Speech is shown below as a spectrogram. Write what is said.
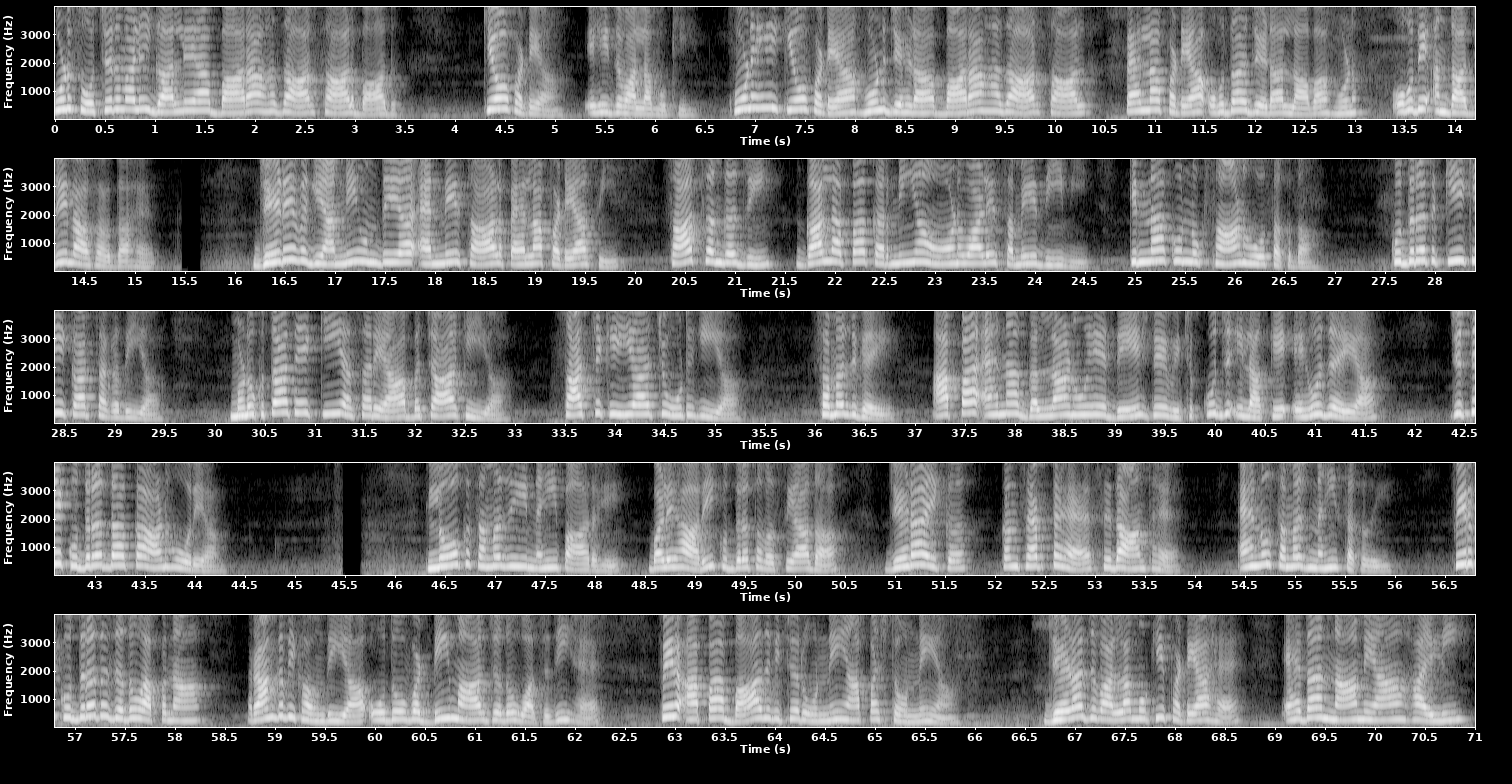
ਹੁਣ ਸੋਚਣ ਵਾਲੀ ਗੱਲ ਆ 12000 ਸਾਲ ਬਾਅਦ ਕਿਉਂ ਫਟਿਆ ਇਹ ਜਵਾਲਾਮੁਖੀ? ਹੁਣ ਹੀ ਕਿਉਂ ਫਟਿਆ? ਹੁਣ ਜਿਹੜਾ 12000 ਸਾਲ ਪਹਿਲਾਂ ਫਟਿਆ ਉਹਦਾ ਜਿਹੜਾ ਲਾਵਾ ਹੁਣ ਉਹਦੇ ਅੰਦਾਜ਼ੇ ਲਾ ਸਕਦਾ ਹੈ। ਜਿਹੜੇ ਵਿਗਿਆਨੀ ਹੁੰਦੇ ਆ, ਐਨੇ ਸਾਲ ਪਹਿਲਾਂ ਫਟਿਆ ਸੀ। ਸਾਧ ਸੰਗਤ ਜੀ, ਗੱਲ ਆਪਾਂ ਕਰਨੀ ਆ ਆਉਣ ਵਾਲੇ ਸਮੇਂ ਦੀ ਵੀ ਕਿੰਨਾ ਕੁ ਨੁਕਸਾਨ ਹੋ ਸਕਦਾ। ਕੁਦਰਤ ਕੀ ਕੀ ਕਰ ਸਕਦੀ ਆ? ਮਨੁੱਖਤਾ ਤੇ ਕੀ ਅਸਰ ਆ? ਬਚਾ ਕੀ ਆ? ਸੱਚ ਕੀ ਆ? ਝੂਠ ਕੀ ਆ? ਸਮਝ ਗਏ। ਆਪਾਂ ਇਹਨਾਂ ਗੱਲਾਂ ਨੂੰ ਇਹ ਦੇਸ਼ ਦੇ ਵਿੱਚ ਕੁਝ ਇਲਾਕੇ ਇਹੋ ਜਿਹੇ ਆ, ਜਿੱਥੇ ਕੁਦਰਤ ਦਾ ਘਾਣ ਹੋ ਰਿਹਾ। ਲੋਕ ਸਮਝ ਹੀ ਨਹੀਂ ਪਾ ਰਹੇ, ਬਲਿਹਾਰੀ ਕੁਦਰਤ ਵਸਿਆ ਦਾ, ਜਿਹੜਾ ਇੱਕ ਕਨਸੈਪਟ ਹੈ, ਸਿਧਾਂਤ ਹੈ। ਇਹਨੂੰ ਸਮਝ ਨਹੀਂ ਸਕਦੇ। ਫਿਰ ਕੁਦਰਤ ਜਦੋਂ ਆਪਣਾ ਰੰਗ ਵਿਖਾਉਂਦੀ ਆ, ਉਦੋਂ ਵੱਡੀ ਮਾਰ ਜਦੋਂ ਵੱਜਦੀ ਹੈ, ਫਿਰ ਆਪਾਂ ਬਾਅਦ ਵਿੱਚ ਰੋਨੇ ਆ ਪਛਤਾਉਨੇ ਆ। ਜਿਹੜਾ ਜਵਾਲਾਮੁਖੀ ਫਟਿਆ ਹੈ, ਇਹਦਾ ਨਾਮ ਆ ਹਾਈਲੀ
